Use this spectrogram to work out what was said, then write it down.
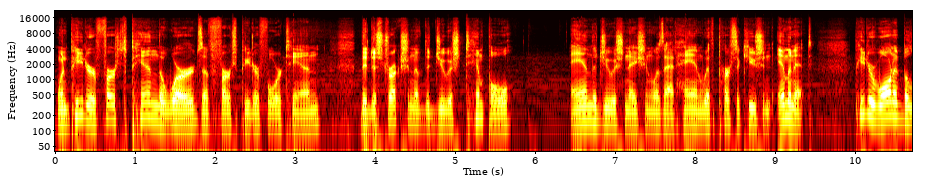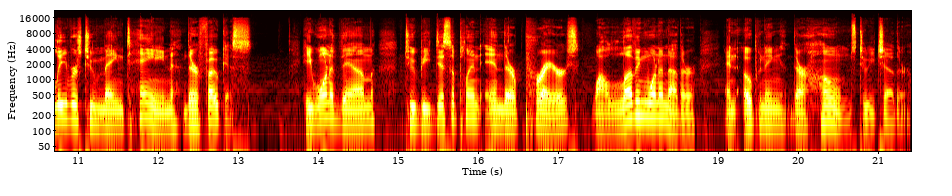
When Peter first penned the words of 1 Peter 4:10, the destruction of the Jewish temple and the Jewish nation was at hand with persecution imminent. Peter wanted believers to maintain their focus. He wanted them to be disciplined in their prayers while loving one another and opening their homes to each other.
